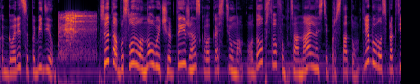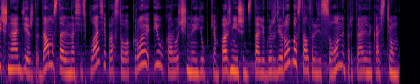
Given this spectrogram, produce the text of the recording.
как говорится, победил. Все это обусловило новые черты женского костюма – удобство, функциональность и простоту. Требовалась практичная одежда. Дамы стали носить платья простого кроя и укороченные юбки. Важнейшей деталью гардероба стал традиционный притальный костюм.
